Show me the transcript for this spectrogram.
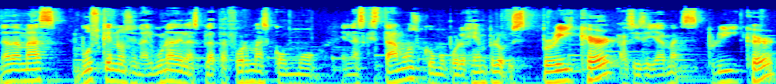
Nada más búsquenos en alguna de las plataformas como en las que estamos, como por ejemplo Spreaker, así se llama, Spreaker.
